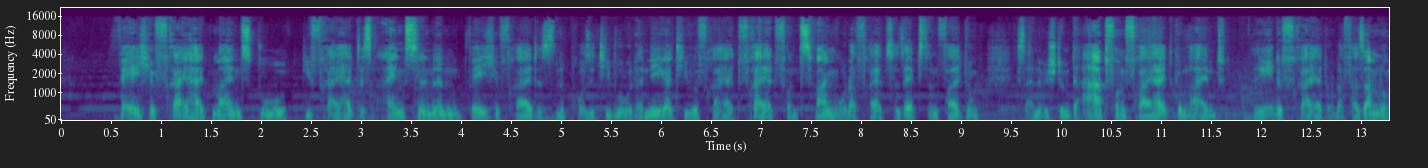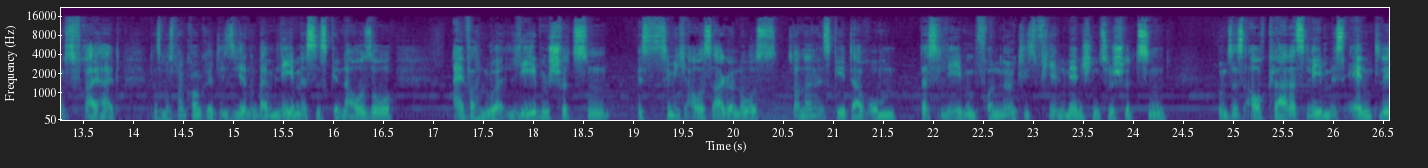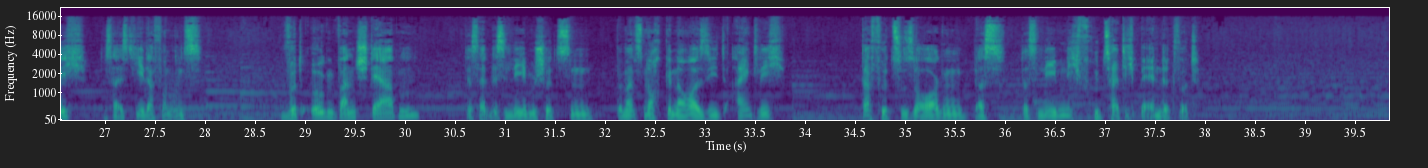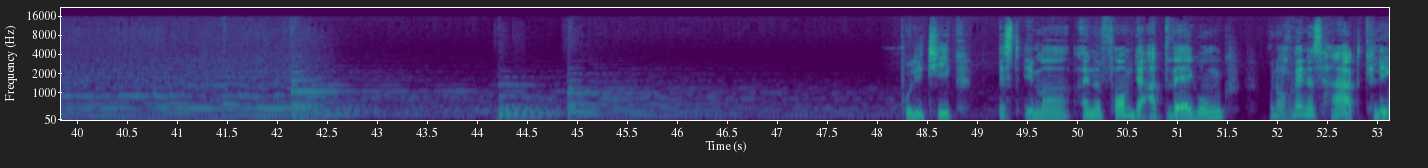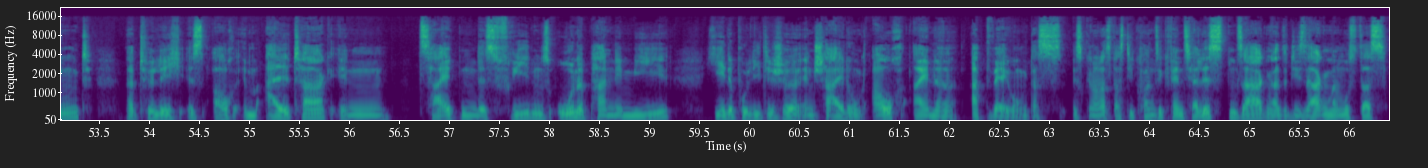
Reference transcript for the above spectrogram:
welche Freiheit meinst du? Die Freiheit des Einzelnen? Welche Freiheit ist es eine positive oder negative Freiheit? Freiheit von Zwang oder Freiheit zur Selbstentfaltung? Ist eine bestimmte Art von Freiheit gemeint? Redefreiheit oder Versammlungsfreiheit? Das muss man konkretisieren. Und beim Leben ist es genauso einfach nur Leben schützen ist ziemlich aussagelos, sondern es geht darum, das Leben von möglichst vielen Menschen zu schützen. Uns ist auch klar, das Leben ist endlich. Das heißt, jeder von uns wird irgendwann sterben. Deshalb ist Leben schützen, wenn man es noch genauer sieht, eigentlich dafür zu sorgen, dass das Leben nicht frühzeitig beendet wird. Politik ist immer eine Form der Abwägung und auch wenn es hart klingt, natürlich ist auch im Alltag in Zeiten des Friedens ohne Pandemie jede politische Entscheidung auch eine Abwägung. Das ist genau das, was die Konsequenzialisten sagen. Also die sagen, man muss das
